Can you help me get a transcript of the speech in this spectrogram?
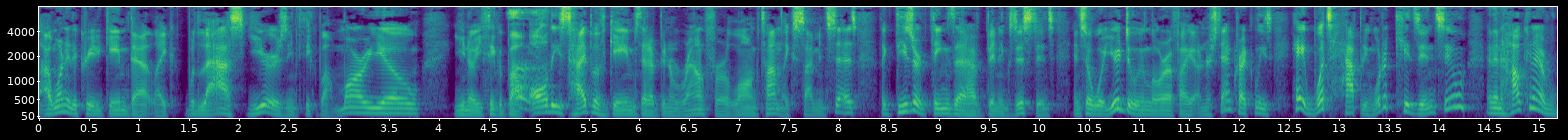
I wanted to create a game that like would last years." And you think about Mario, you know, you think about Oh, all these type of games that have been around for a long time. Like Simon says, like these are things that have been existence. And so what you're doing, Laura, if I understand correctly, is hey, what's happening? What are kids into? And then how can I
